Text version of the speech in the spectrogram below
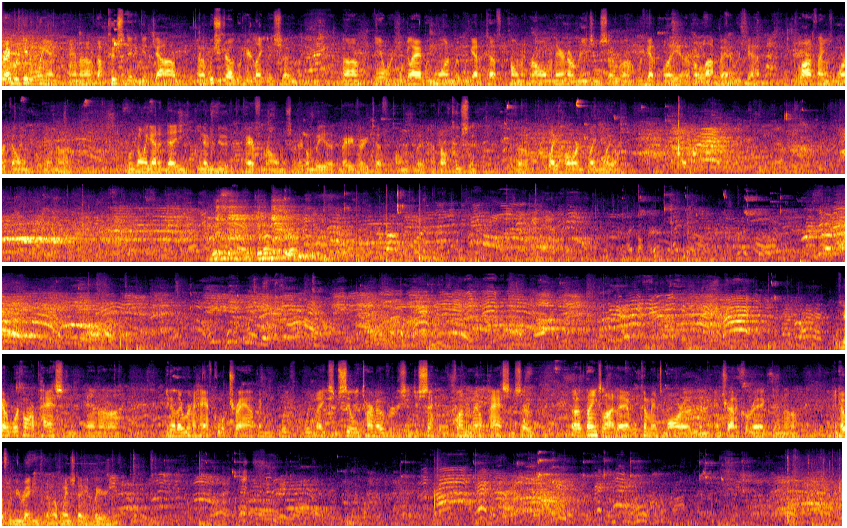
we were able to get a win, and uh, I thought Coosa did a good job. Uh, we struggled here lately, so uh, yeah, we're, we're, glad we won, but we got a tough opponent, Rome, and they're in our region, so uh, we've got to play a whole lot better. We've got a lot of things to work on, and, uh, we've only got a day, you know, to do it to prepare for Rome. So they're going to be a very, very tough opponent. But I thought Coosa uh, played hard and played well. We got to work on our passing, and uh, you know they were in a half-court trap, and we we made some silly turnovers and just simple fundamental passing. So uh, things like that will come in tomorrow and, and try to correct, and uh, and hopefully be ready uh, Wednesday at Berry.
